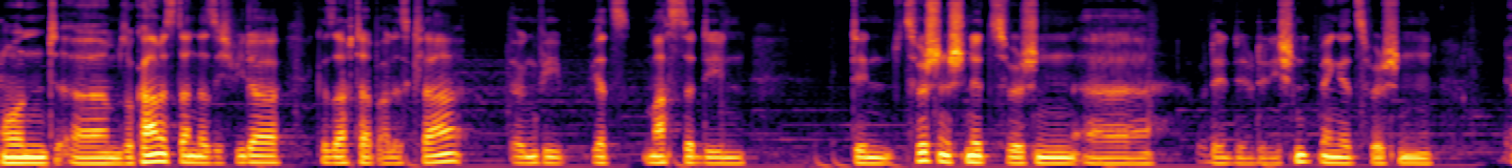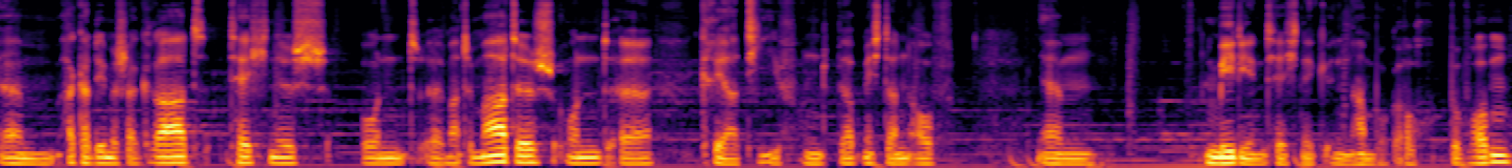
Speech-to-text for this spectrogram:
Und ähm, so kam es dann, dass ich wieder gesagt habe, alles klar, irgendwie, jetzt machst du den, den Zwischenschnitt zwischen, äh, die, die, die, Schnittmenge zwischen ähm, akademischer Grad, technisch und äh, mathematisch und äh, kreativ. Und habe mich dann auf ähm, Medientechnik in Hamburg auch beworben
